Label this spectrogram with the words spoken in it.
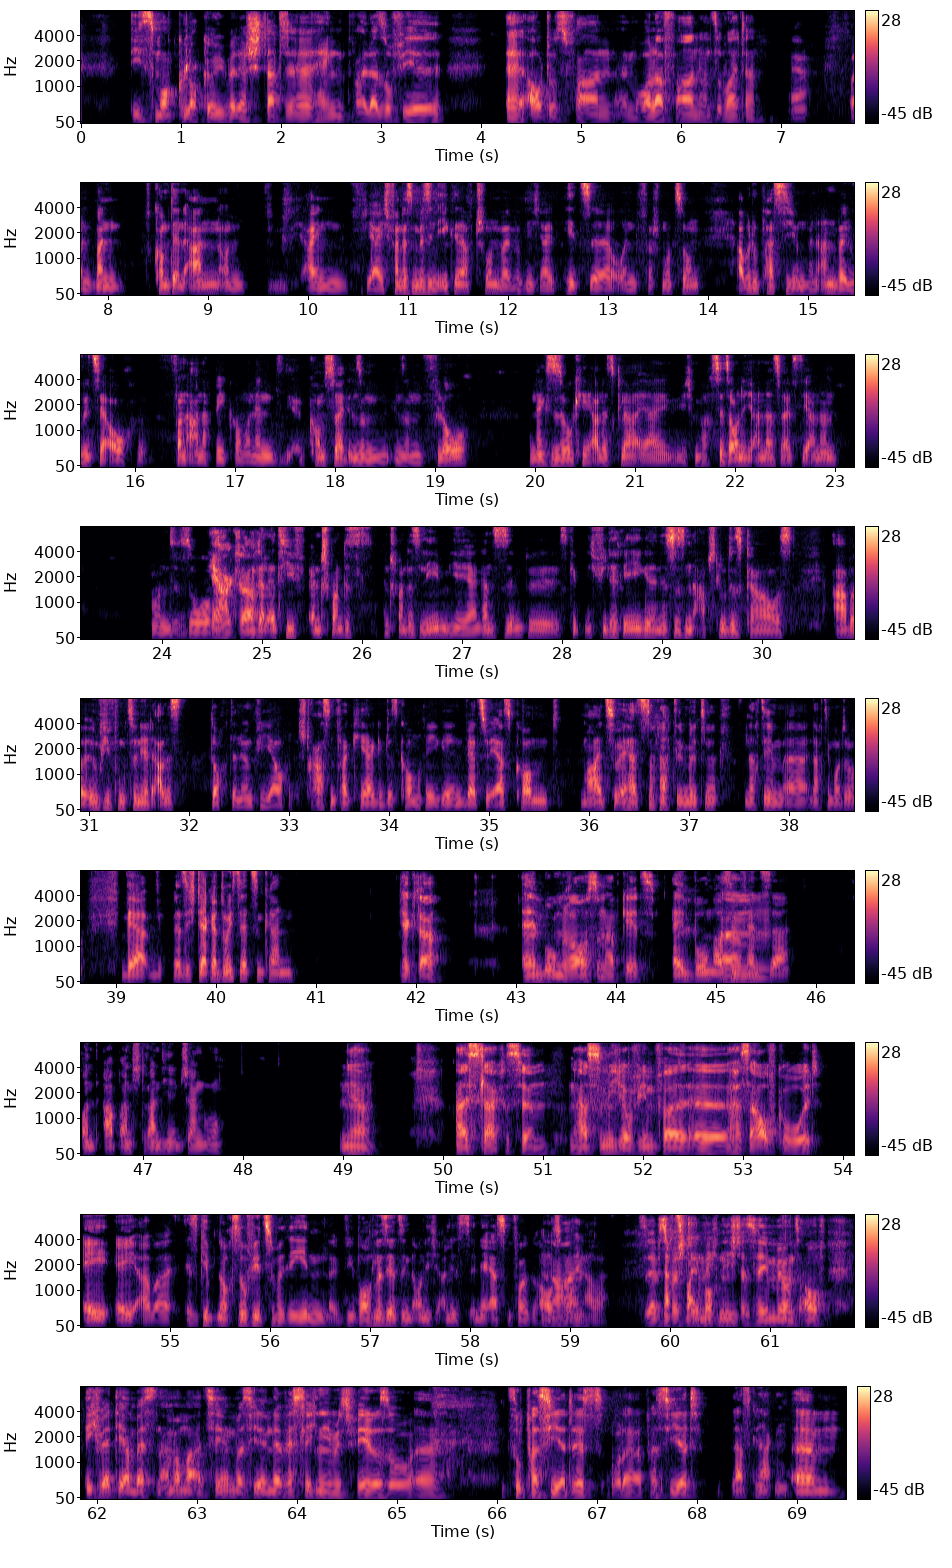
die Smogglocke über der Stadt äh, hängt, weil da so viel äh, Autos fahren, ähm, Roller fahren und so weiter. Ja, und man kommt dann an und ein, ja, ich fand das ein bisschen ekelhaft schon, weil wirklich halt Hitze und Verschmutzung. Aber du passt dich irgendwann an, weil du willst ja auch von A nach B kommen. Und dann kommst du halt in so einen, in so einen Flow und denkst du so, okay, alles klar, ja, ich mache es jetzt auch nicht anders als die anderen. Und so ja, klar. relativ entspanntes, entspanntes Leben hier, ja, ganz simpel. Es gibt nicht viele Regeln, es ist ein absolutes Chaos, aber irgendwie funktioniert alles doch dann irgendwie auch. Straßenverkehr gibt es kaum Regeln. Wer zuerst kommt, mal zuerst, nach dem Mitte, nach dem, äh, nach dem Motto. Wer, wer sich stärker durchsetzen kann. Ja, klar. Ellenbogen raus und ab geht's. Ellenbogen aus ähm, dem Fenster und ab an Strand hier in Django. Ja. Alles klar, Christian. Dann hast du mich auf jeden Fall, äh, hast du aufgeholt. Ey, ey, aber es gibt noch so viel zu bereden. Wir brauchen das jetzt auch nicht alles in der ersten Folge raushauen, aber. Selbstverständlich nicht, das heben wir uns auf. Ich werde dir am besten einfach mal erzählen, was hier in der westlichen Hemisphäre so, äh, so passiert ist oder passiert. Lass knacken. Ähm,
